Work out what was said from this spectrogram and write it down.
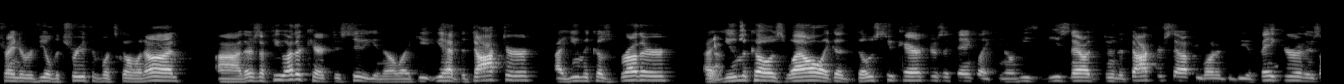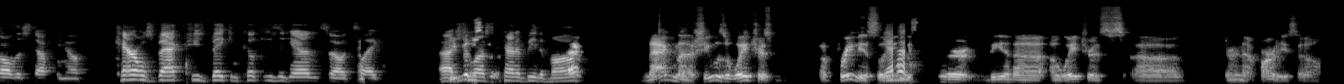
trying to reveal the truth of what's going on. Uh, there's a few other characters too, you know, like you, you have the doctor, uh, Yumiko's brother, uh, Yeah. Yumiko as well. Like uh, those two characters, I think. Like you know, he's he's now doing the doctor stuff. He wanted to be a baker. There's all this stuff. You know, Carol's back. She's baking cookies again. So it's like uh, she wants to kind of be the mom. Magna, she was a waitress uh, previously. Yeah. We saw her being a, a waitress uh, during that party. So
